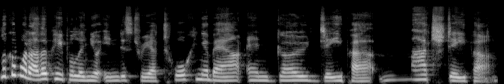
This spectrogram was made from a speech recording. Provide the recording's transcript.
Look at what other people in your industry are talking about and go deeper, much deeper.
